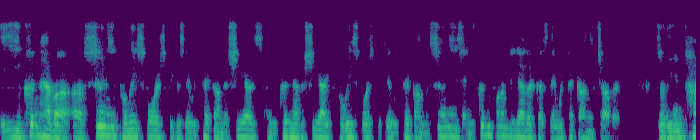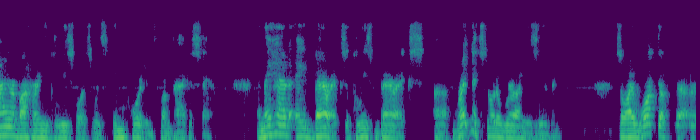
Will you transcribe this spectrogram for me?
you couldn't have a, a, Sunni police force because they would pick on the Shias, and you couldn't have a Shiite police force because they would pick on the Sunnis, and you couldn't put them together because they would pick on each other. So the entire Bahraini police force was imported from Pakistan. And they had a barracks, a police barracks, uh, right next door to where I was living. So I walked up uh,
